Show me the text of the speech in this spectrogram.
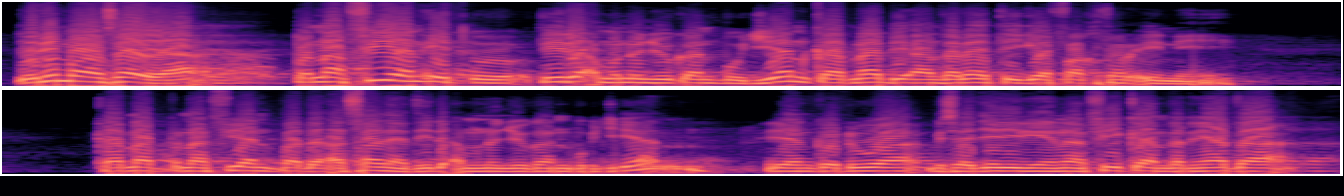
jadi maksud saya penafian itu tidak menunjukkan pujian karena di antaranya tiga faktor ini karena penafian pada asalnya tidak menunjukkan pujian. Yang kedua, bisa jadi dinafikan ternyata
